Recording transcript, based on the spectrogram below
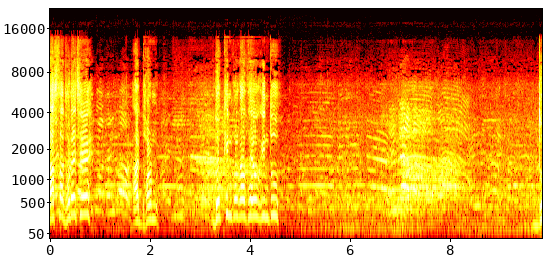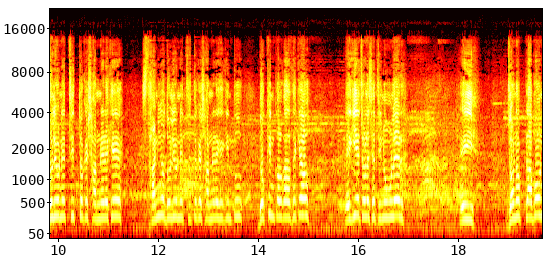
রাস্তা ধরেছে। আর ধর্ম দক্ষিণ কলকাতা থেকেও কিন্তু দলীয় নেতৃত্বকে সামনে রেখে, স্থানীয় দলীয় নেতৃত্বকে সামনে রেখে কিন্তু দক্ষিণ কলকাতা থেকেও এগিয়ে চলেছে তৃণমূলের এই জনপ্লাবন।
